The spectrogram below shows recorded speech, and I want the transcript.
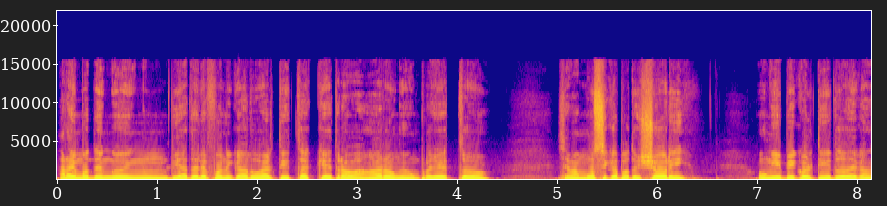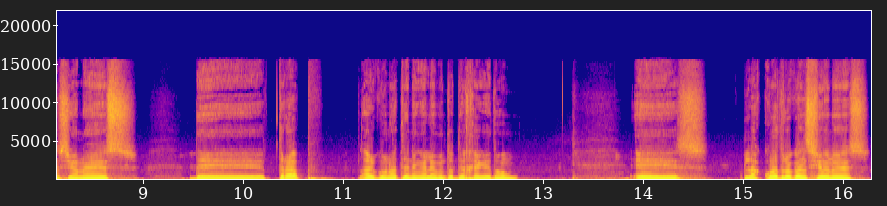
Ahora mismo tengo en vía telefónica dos artistas que trabajaron en un proyecto se llama Música para tu Shorty, un EP cortito de canciones de trap. Algunas tienen elementos de reggaetón. Las cuatro canciones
